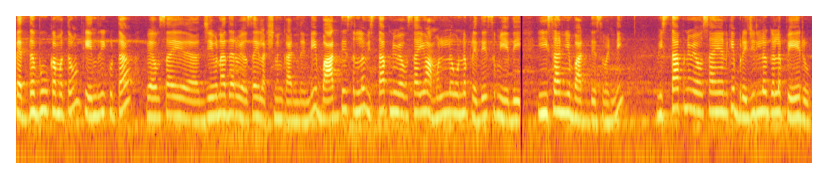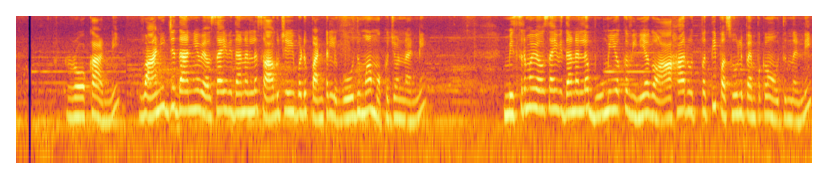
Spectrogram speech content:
పెద్ద భూకమతం కేంద్రీకృత వ్యవసాయ జీవనాధార వ్యవసాయ లక్షణం కానిదండి. భారతదేశంలో విస్థాపన వ్యవసాయం అమలులో ఉన్న ప్రదేశం ఏది? ఈశాన్య భారతదేశం అండి. విస్థాపన వ్యవసాయానికి బ్రెజిల్లో గల పేరు రోకా అండి. వాణిజ్య ధాన్య వ్యవసాయ విధానంలో సాగు చేయబడు పంటలు గోధుమ మొక్కజొన్న అండి మిశ్రమ వ్యవసాయ విధానంలో భూమి యొక్క వినియోగం ఆహార ఉత్పత్తి పశువుల పెంపకం అవుతుందండి.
